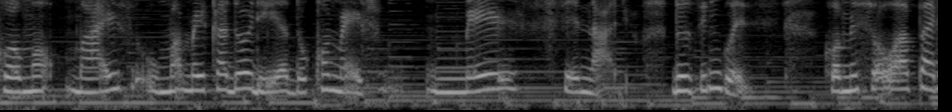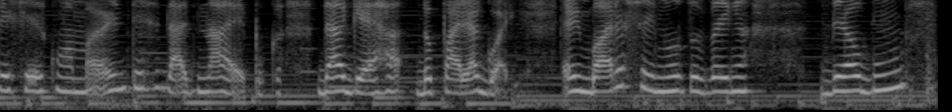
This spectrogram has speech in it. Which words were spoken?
como mais uma mercadoria do comércio mercenário dos ingleses. Começou a aparecer com a maior intensidade na época da Guerra do Paraguai, embora sem uso venha de alguns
